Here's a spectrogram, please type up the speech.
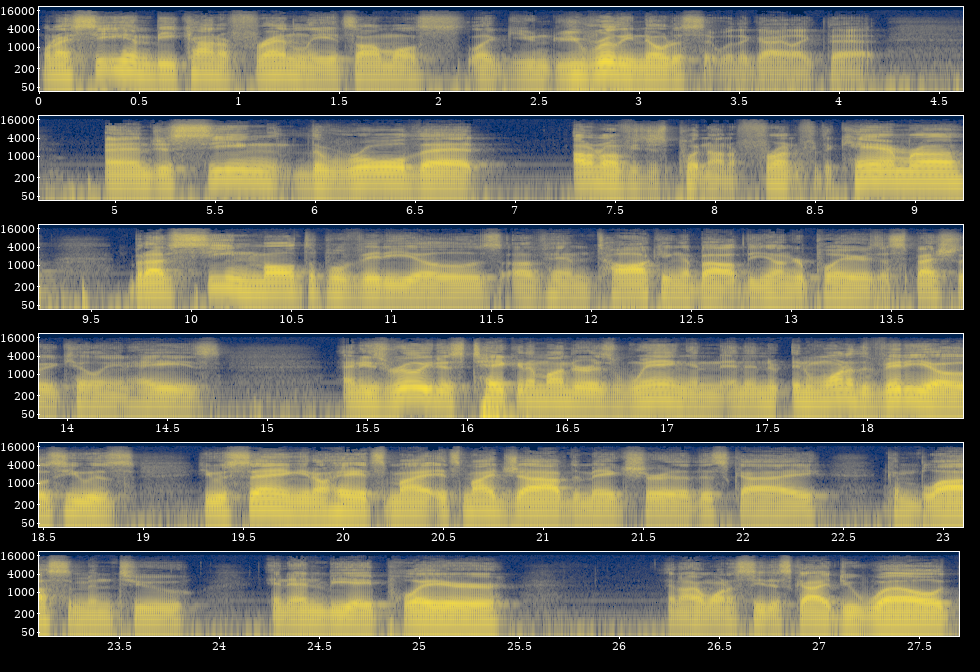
when I see him be kind of friendly, it's almost like you, you really notice it with a guy like that. And just seeing the role that, I don't know if he's just putting on a front for the camera, but I've seen multiple videos of him talking about the younger players, especially Killian Hayes, and he's really just taking them under his wing. And, and in, in one of the videos, he was he was saying, you know, hey, it's my it's my job to make sure that this guy can blossom into an NBA player, and I want to see this guy do well,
